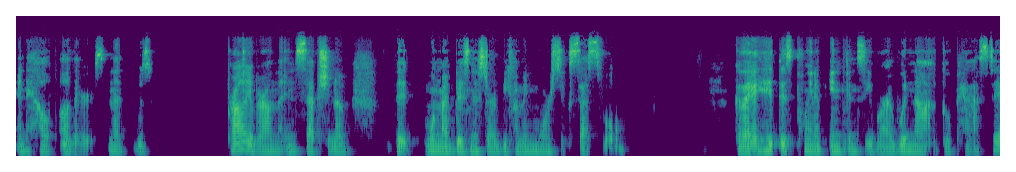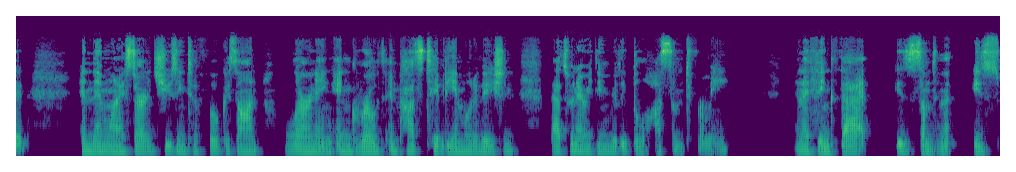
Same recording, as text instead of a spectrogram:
and help others. And that was probably around the inception of that when my business started becoming more successful. Because I hit this point of infancy where I would not go past it. And then when I started choosing to focus on learning and growth and positivity and motivation, that's when everything really blossomed for me. And I think that is something that is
